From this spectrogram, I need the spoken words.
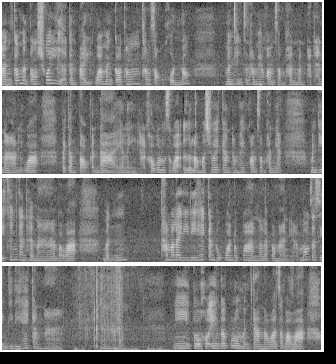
มันก็เหมือนต้องช่วยเหลือกันไป หรือว่ามันก็ทั้งทั้งสองคนเนาะมันถึงจะทำให้ความสัมพันธ์มันพัฒนาหรือว่าไปกันต่อกันได้อะไรเงี้ยเขาก็รู้สึกว่าเออเรามาช่วยกันทำให้ความสัมพันธ์เนี้ยมันดีขึ้นกันเถอะนะแบบว่าเหมือนทำอะไรดี ๆ ให้กันทุกวันทุกวันอะไรประมาณเนี้ยมอบแต่สิ่งดี ๆ ให้กันนะอืม นี่ตัวเขาเองก็กลัวเหมือนกันนะว่าจะแบบว่า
